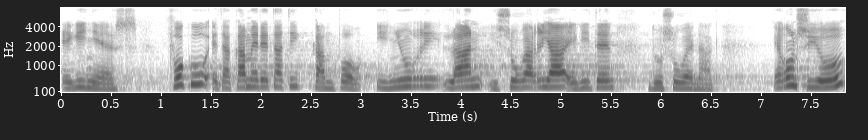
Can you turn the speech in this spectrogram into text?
eginez. Foku eta kameretatik kanpo, inurri lan izugarria egiten duzuenak. Egon ziur,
